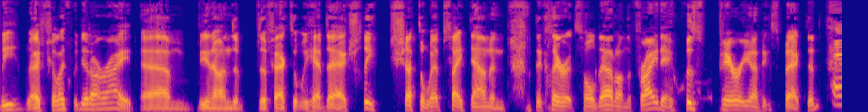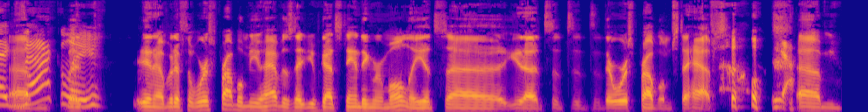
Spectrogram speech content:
we I feel like we did all right. Um, you know, and the the fact that we had to actually shut the website down and declare it sold out on the Friday was very unexpected. Exactly. Um, you know, but if the worst problem you have is that you've got standing room only, it's uh, you know, it's, it's, it's their worst problems to have. So, yeah, um,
